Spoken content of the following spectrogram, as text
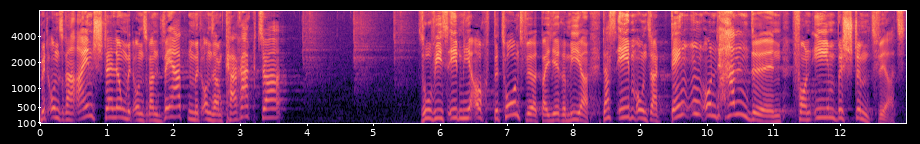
mit unserer Einstellung, mit unseren Werten, mit unserem Charakter. So wie es eben hier auch betont wird bei Jeremia, dass eben unser Denken und Handeln von ihm bestimmt wird.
